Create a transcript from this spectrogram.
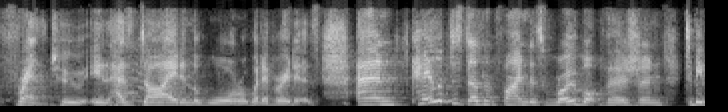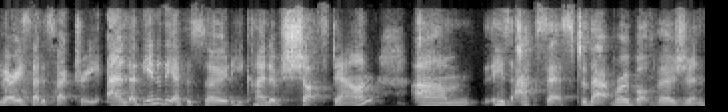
friend who is, has died in the war or whatever it is, and Caleb just doesn't find this robot version to be very satisfactory. And at the end of the episode, he kind of shuts down um, his access to that robot version,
